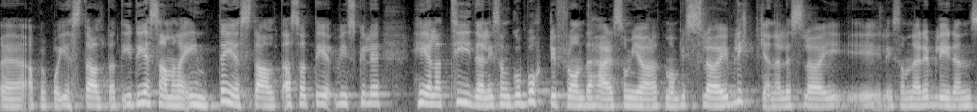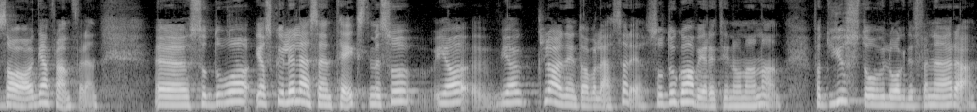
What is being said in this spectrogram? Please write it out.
eh, apropå gestalt, att i det sammanhanget inte gestalt, alltså att det, vi skulle hela tiden liksom gå bort ifrån det här som gör att man blir slö i blicken eller slö i, i liksom när det blir en saga framför en. Eh, så då, jag skulle läsa en text, men så, jag, jag klarade inte av att läsa det. Så då gav jag det till någon annan. För att just då låg det för nära.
